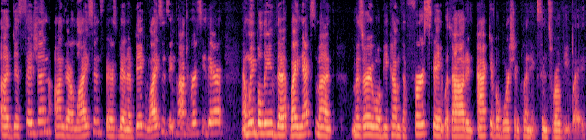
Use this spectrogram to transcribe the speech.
a decision on their license. There's been a big licensing controversy there. And we believe that by next month, Missouri will become the first state without an active abortion clinic since Roe v. Wade.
